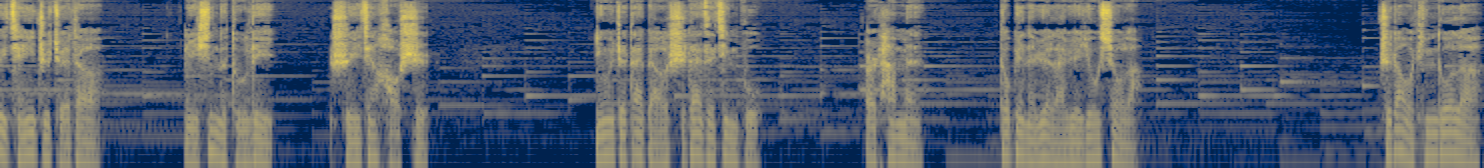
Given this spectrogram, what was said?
以前一直觉得，女性的独立是一件好事，因为这代表了时代在进步，而她们都变得越来越优秀了。直到我听多了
